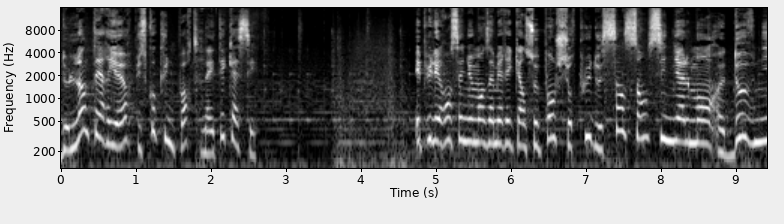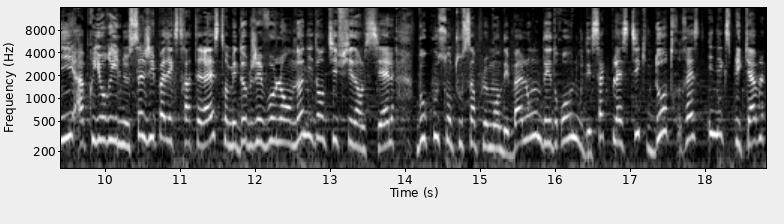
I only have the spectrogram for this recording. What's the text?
de l'intérieur puisqu'aucune porte n'a été cassée. Et puis les renseignements américains se penchent sur plus de 500 signalements euh, d'OVNI. A priori, il ne s'agit pas d'extraterrestres, mais d'objets volants non identifiés dans le ciel. Beaucoup sont tout simplement des ballons, des drones ou des sacs plastiques. D'autres restent inexplicables.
